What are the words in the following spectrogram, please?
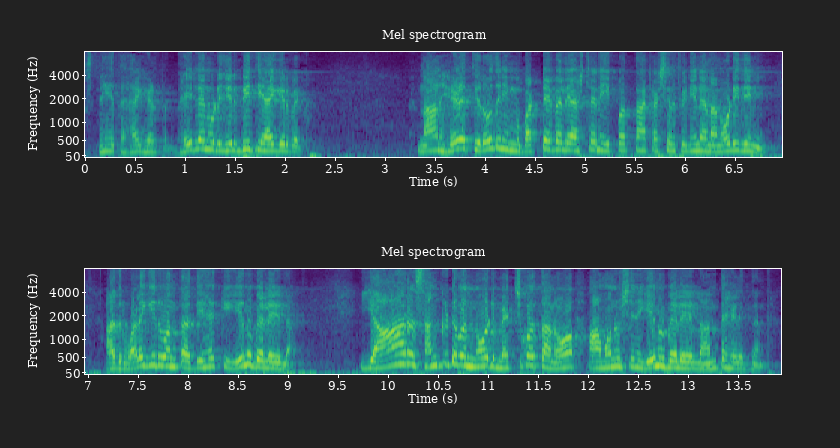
ಸ್ನೇಹಿತ ಹೇಗೆ ಹೇಳ್ತಾನೆ, ಧೈರ್ಯ ನೋಡಿ, ನಿರ್ಭೀತಿ ಹೇಗಿರಬೇಕು. ನಾನು ಹೇಳ್ತಿರೋದು ನಿಮ್ಮ ಬಟ್ಟೆ ಬೆಲೆ ಅಷ್ಟೇನೆ ಇಪ್ಪತ್ನಾಲ್ಕು ಅಶ್ರಫಿ ನೀನೆ ನಾನು ನೋಡಿದ್ದೀನಿ. ಅದ್ರ ಒಳಗಿರುವಂಥ ದೇಹಕ್ಕೆ ಏನು ಬೆಲೆ ಇಲ್ಲ. ಯಾರ ಸಂಕಟವನ್ನು ನೋಡಿ ಮೆಚ್ಕೋತಾನೋ ಆ ಮನುಷ್ಯನಿಗೆ ಏನು ಬೆಲೆ ಇಲ್ಲ ಅಂತ ಹೇಳಿದ್ದಂತೆ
